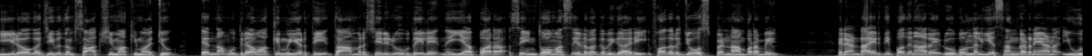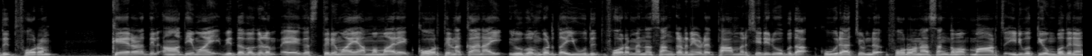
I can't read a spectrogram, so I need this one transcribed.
ഈ ലോക ജീവിതം സാക്ഷ്യമാക്കി മാറ്റൂ. എന്ന മുദ്രാവാക്യം ഉയർത്തി താമരശ്ശേരി രൂപതയിലെ നെയ്യാപ്പാറ സെയിന്റ് തോമസ് ഇടവക വികാരി ഫാദർ ജോസ് പെണ്ണാമ്പറമ്പിൽ രണ്ടായിരത്തി പതിനാറ് രൂപം നൽകിയ സംഘടനയാണ് യൂതിത് ഫോറം. കേരളത്തിൽ ആദ്യമായി വിധവകളും ഏകസ്ഥരുമായ അമ്മമാരെ കോർത്തിണക്കാനായി രൂപം കൊടുത്ത യൂതിത് ഫോറം എന്ന സംഘടനയുടെ താമരശ്ശേരി രൂപത കൂരാച്ചുണ്ട് ഫൊറോന സംഗമം മാർച്ച് ഇരുപത്തിയൊമ്പതിന്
